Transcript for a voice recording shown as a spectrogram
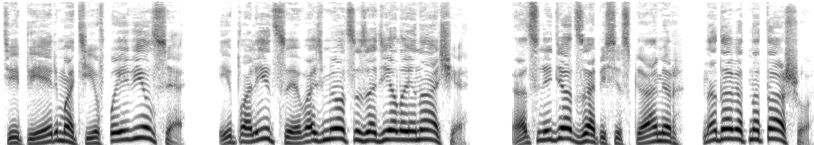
Теперь мотив появился, и полиция возьмется за дело иначе. Отследят записи с камер, надавят Наташу,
